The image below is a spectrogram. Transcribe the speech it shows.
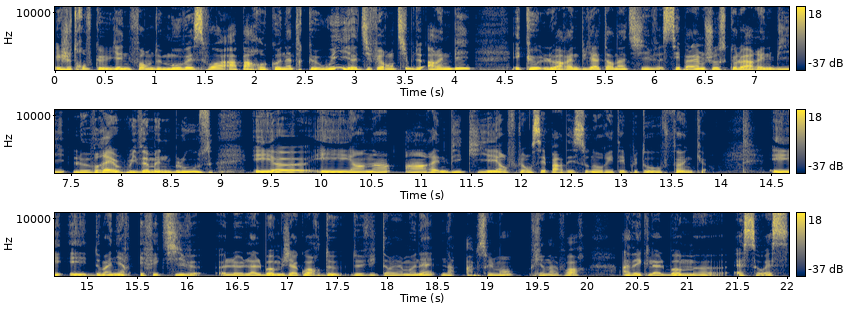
Et je trouve qu'il y a une forme de mauvaise foi à pas reconnaître que oui, il y a différents types de RB. Et que le RB alternative, c'est pas la même chose que le RB, le vrai rhythm and blues, et, euh, et un, un, RB qui est influencé par des sonorités plutôt funk. Et, de manière effective, l'album Jaguar 2 de Victoria Monet n'a absolument rien à voir avec l'album SOS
